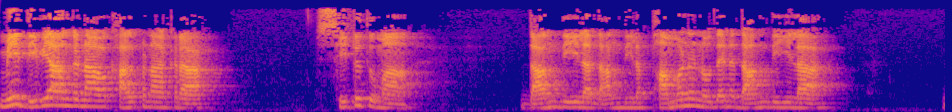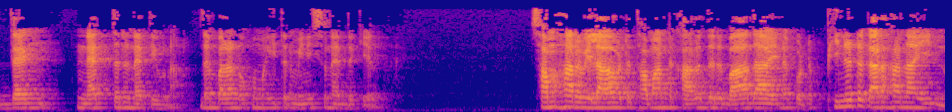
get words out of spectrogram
මේ දිව්‍යාංගනාව කල්පනා කරා සිටතුමා දන්දීලා දන්දීල පමණ නොදැන දන්දීලා දැන් නැත්තර නැති වුණා දැන් බල නොහොම හිතන මිනිස්සු නැද්ද කියල. සමහර වෙලාවට තමන්ට කරදර බාධා එනකොට පිනට කරහනා ඉන්න.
